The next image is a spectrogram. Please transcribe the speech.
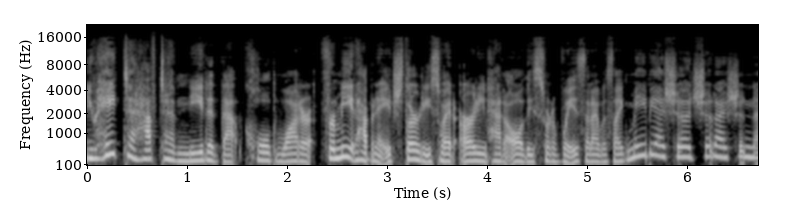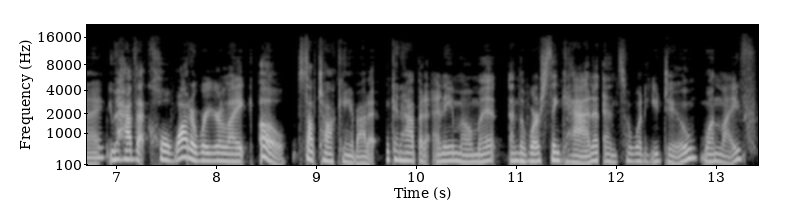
you hate to have to have needed that cold water. For me, it happened at age 30. So I'd already had all these sort of ways that I was like, maybe I should, should I, shouldn't I? You have that cold water where you're like, oh, stop talking about it. It can happen at any moment, and the worst thing can. And so what do you do? One life.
